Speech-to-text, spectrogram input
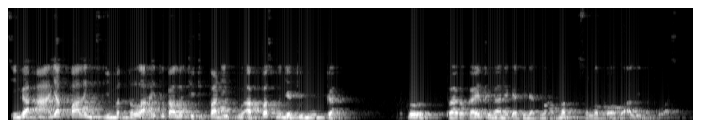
Sehingga ayat paling telah itu kalau di depan Ibnu Abbas menjadi mudah. Itu barokah dengan Nabi Muhammad sallallahu alaihi wasallam.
